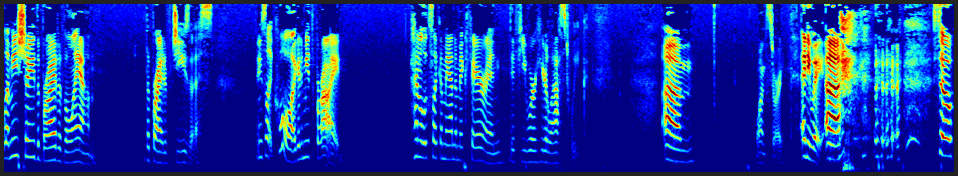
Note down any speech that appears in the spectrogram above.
let me show you the bride of the Lamb, the bride of Jesus. And he's like, cool, I get to meet the bride. Kind of looks like Amanda McFerrin if you were here last week. Um, long story. Anyway, uh, so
